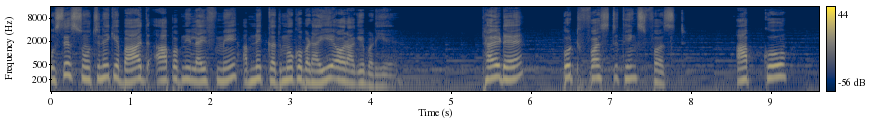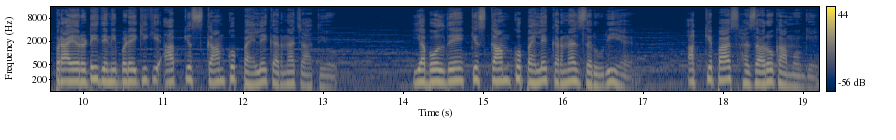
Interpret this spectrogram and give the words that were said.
उसे सोचने के बाद आप अपनी लाइफ में अपने कदमों को बढ़ाइए और आगे बढ़िए। थर्ड है पुट फ़र्स्ट थिंग्स फ़र्स्ट आपको प्रायोरिटी देनी पड़ेगी कि आप किस काम को पहले करना चाहते हो। या बोल दें, किस काम को पहले करना ज़रूरी है। आपके पास हज़ारों काम होंगे।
